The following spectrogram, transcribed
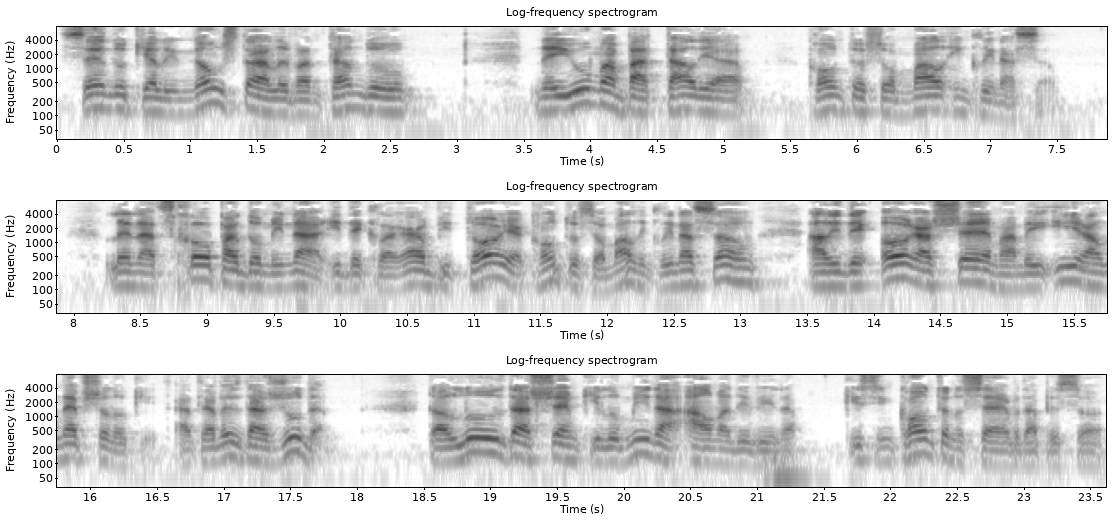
Sendo que ele não está levantando nenhuma batalha contra sua mal inclinação. Lenatzcho para dominar e declarar vitória contra sua mal inclinação, ali de Or Hashem Hameir al Nefshalokit, através da ajuda da luz da Hashem que ilumina a alma divina, que se encontra no cérebro da pessoa.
